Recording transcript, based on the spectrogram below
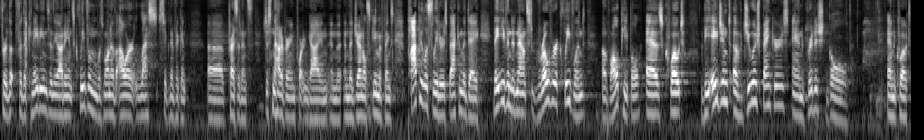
For the, for the Canadians in the audience, Cleveland was one of our less significant uh, presidents, just not a very important guy in, in, the, in the general scheme of things. Populist leaders back in the day, they even denounced Grover Cleveland, of all people, as, quote, the agent of Jewish bankers and British gold. End quote.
